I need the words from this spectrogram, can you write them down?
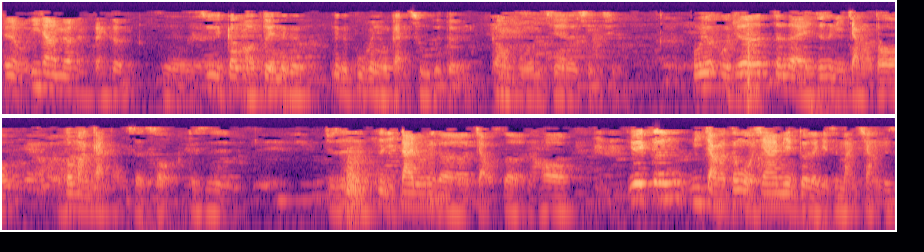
但是我印象都没有很深刻。对，就是刚好对那个那个部分有感触，对不对？刚好符合你现在的心情。我有，我觉得真的哎，就是你讲的都，我都蛮感同身受，就是就是自己带入那个角色，然后因为跟你讲的跟我现在面对的也是蛮像，就是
